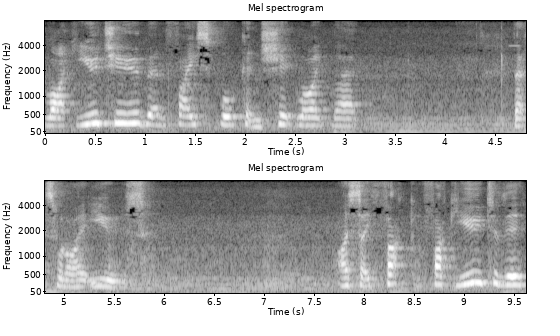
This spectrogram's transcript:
like YouTube and Facebook and shit like that. That's what I use. I say fuck fuck you to the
